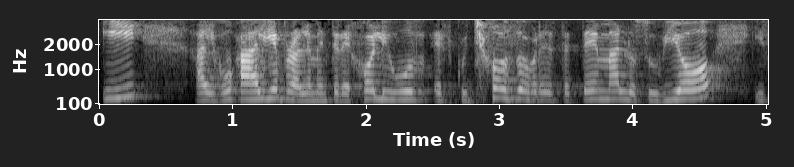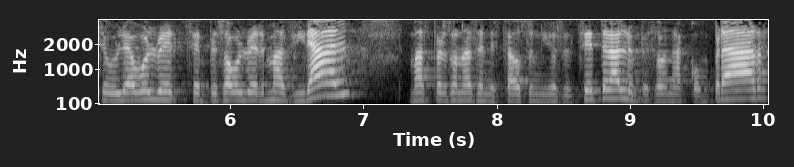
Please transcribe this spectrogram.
Y algo, alguien probablemente de Hollywood escuchó sobre este tema, lo subió y se volvió a volver, se empezó a volver más viral, más personas en Estados Unidos, etcétera, lo empezaron a comprar,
